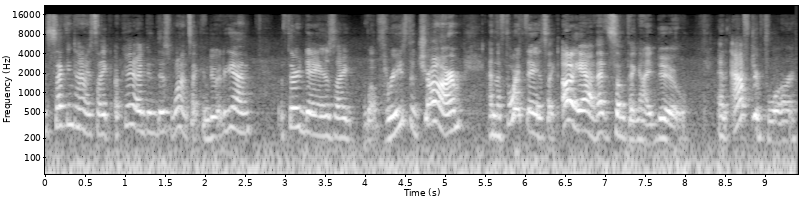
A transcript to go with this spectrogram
The second time it's like, okay, I did this once, I can do it again. The third day is like, well, three's the charm. And the fourth day is like, oh yeah, that's something I do. And after four,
